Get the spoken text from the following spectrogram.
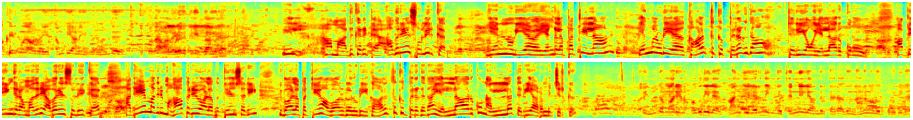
அப்படி இருக்கும்போது அவருடைய தம்பியான இவர் வந்து இப்போதான் உலகத்துக்கே? இல்லை ஆமாம் அது கரெக்டு அவரே சொல்லியிருக்கார். என்னுடைய எங்களை பற்றிலாம் எங்களுடைய காலத்துக்கு பிறகு தான் தெரியும் எல்லாருக்கும் அப்படிங்கிற மாதிரி அவரே சொல்லியிருக்கார். அதே மாதிரி மகாபெரிவாளை பற்றியும் சரி இவாளை பற்றியும் அவர்களுடைய காலத்துக்கு பிறகு தான் எல்லாருக்கும் நல்லா தெரிய ஆரம்பிச்சிருக்கு. இப்போ இந்த மாதிரியான பகுதியில் காஞ்சியிலேருந்து இங்கே சென்னையில் வந்திருக்காரு அதுவும் நங்கநல்லூர் பகுதியில்.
